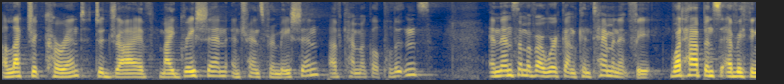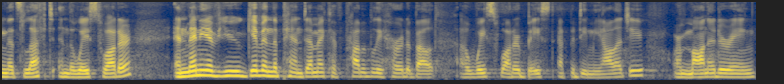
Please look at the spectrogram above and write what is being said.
electric current to drive migration and transformation of chemical pollutants. And then some of our work on contaminant fate. What happens to everything that's left in the wastewater? And many of you, given the pandemic, have probably heard about wastewater-based epidemiology or monitoring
